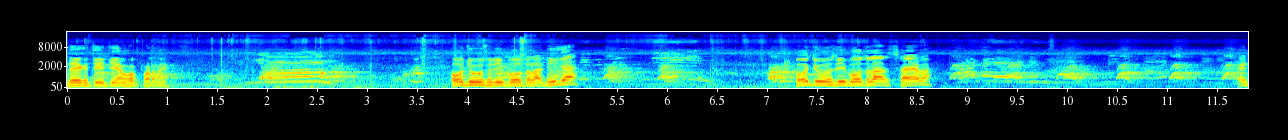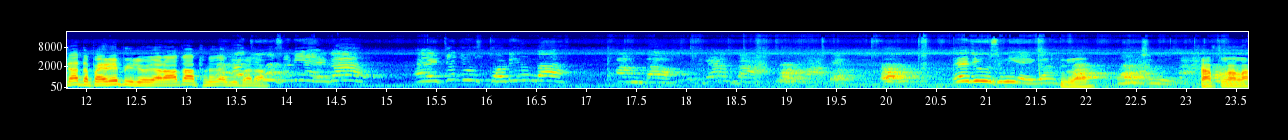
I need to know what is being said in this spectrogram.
ਦੇਖ ਚੀਜ਼ੀਆਂ ਫੁੱਫੜ ਨੇ। ਉਹ ਜੂਸ ਦੀ ਬੋਤਲ ਆ ਠੀਕ ਹੈ? ਉਹ ਜੂਸ ਦੀ ਬੋਤਲ ਆ ਸਾਹਿਬ। ਇਹਦਾ ਦੁਪਹਿਰੇ ਪੀ ਲਿਓ ਯਾਰ ਆ ਤਾਂ ਹੱਥਣੇ ਦਾ ਕੀ ਫਾਇਦਾ। ਇਹ ਜੂਸ ਨਹੀਂ ਹੈਗਾ। ਲੈ ਛੱਤ ਲਾ ਲਾ।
